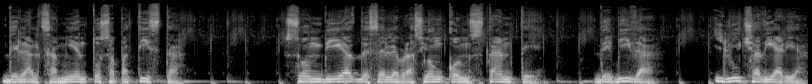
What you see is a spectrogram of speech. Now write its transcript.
del alzamiento zapatista, son días de celebración constante, de vida y lucha diaria.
